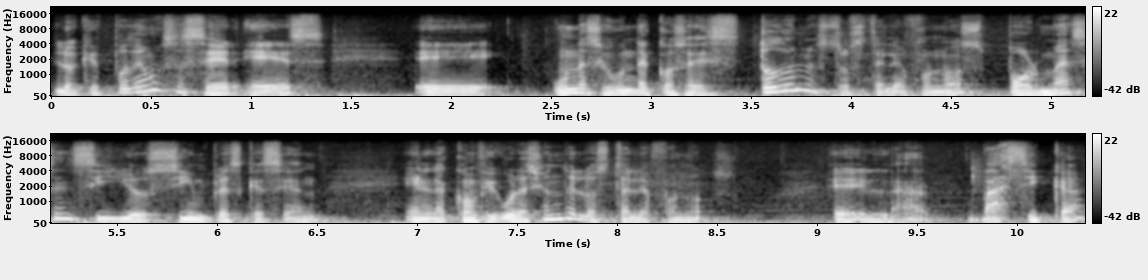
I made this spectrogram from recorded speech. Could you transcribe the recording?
lo que podemos hacer es... Eh, una segunda cosa es, todos nuestros teléfonos, por más sencillos, simples que sean, en la configuración de los teléfonos, eh, la básica,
